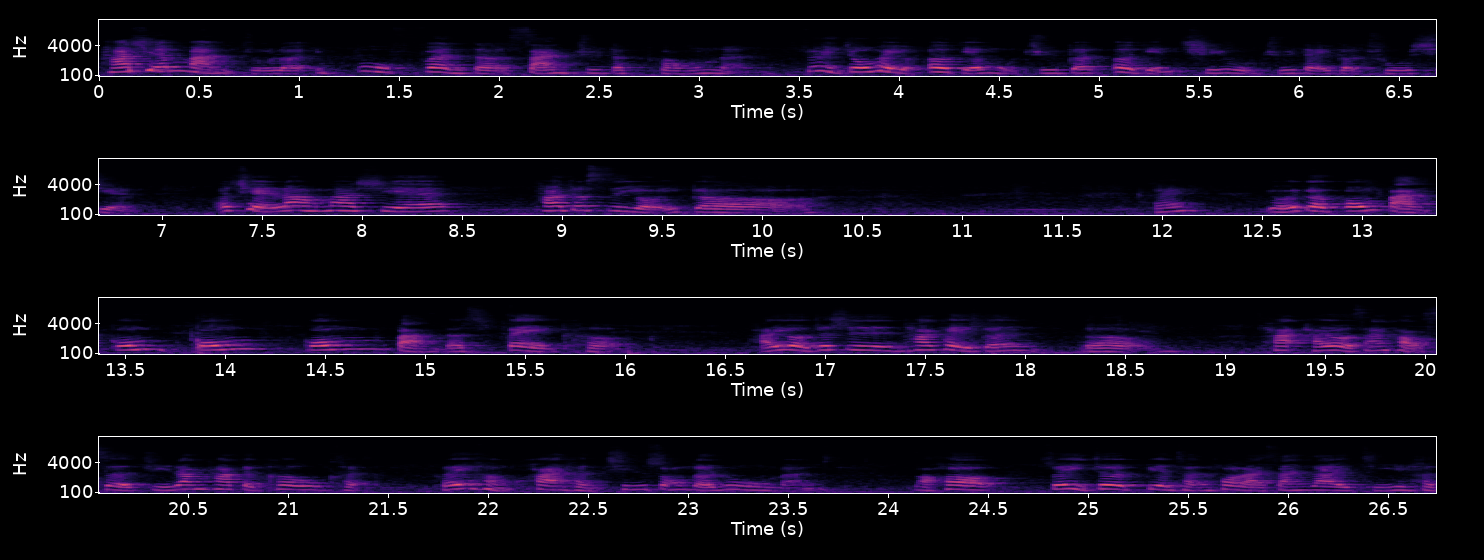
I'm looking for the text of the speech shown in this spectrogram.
它先满足了一部分的三 G 的功能，所以就会有二点五 G 跟二点七五 G 的一个出现。而且让那些，它就是有一个，哎，有一个公版公公公版的 spec，还有就是它可以跟呃参还有参考设计，让他的客户可可以很快很轻松的入门，然后所以就变成后来山寨机很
